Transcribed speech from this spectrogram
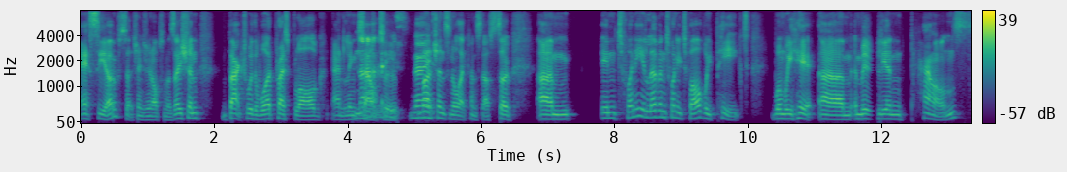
SEO, search engine optimization, backed with a WordPress blog and links nice, out to nice. merchants and all that kind of stuff. So um, in 2011, 2012, we peaked when we hit um, a million pounds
